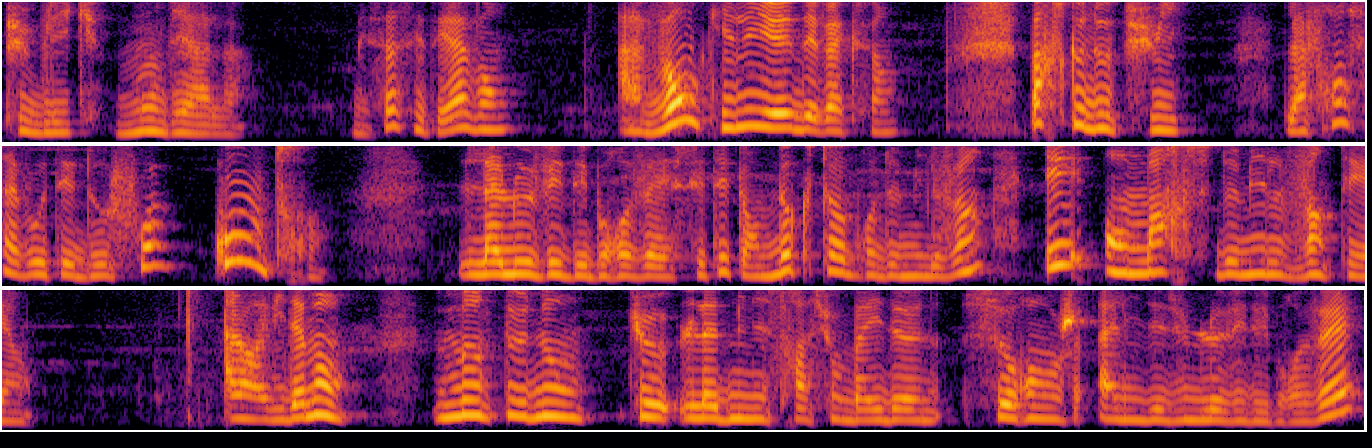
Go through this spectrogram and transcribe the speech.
public mondial. Mais ça, c'était avant, avant qu'il y ait des vaccins. Parce que depuis, la France a voté deux fois contre la levée des brevets. C'était en octobre 2020 et en mars 2021. Alors évidemment, maintenant que l'administration Biden se range à l'idée d'une levée des brevets,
